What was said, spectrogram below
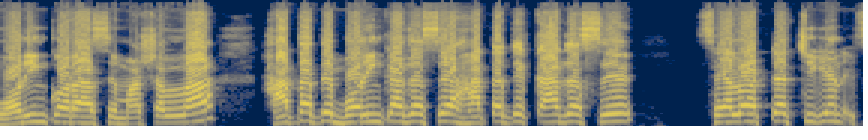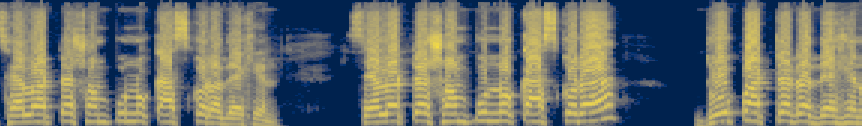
বোরিং করা আছে মাসাল্লাহ হাতাতে বোরিং কাজ আছে, হাতাতে কাজ আছে। স্যালোয়ারটা চিকেন, স্যালোয়ারটা সম্পূর্ণ কাজ করা দেখেন। স্যালোয়ারটা সম্পূর্ণ কাজ করা দোপাট্টাটা দেখেন,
